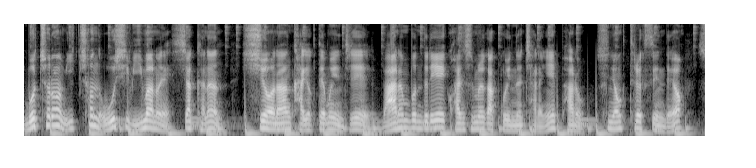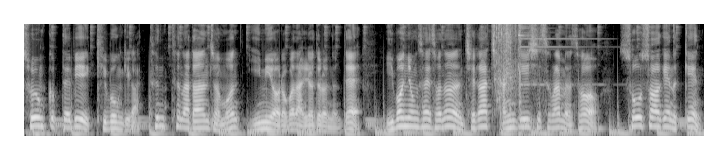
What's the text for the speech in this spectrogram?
모처럼 2052만 원에 시작하는 시원한 가격 때문인지 많은 분들이 관심을 갖고 있는 차량이 바로 신형 트랙스인데요. 소형급 대비 기본기가 튼튼하다는 점은 이미 여러 번 알려드렸는데 이번 영상에서는 제가 장기 시승하면서 소소하게 느낀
